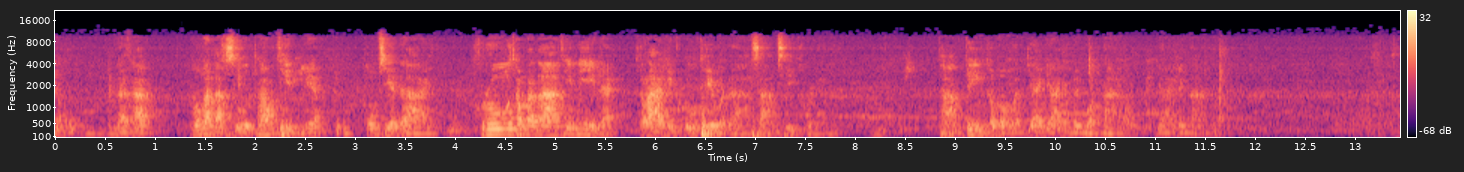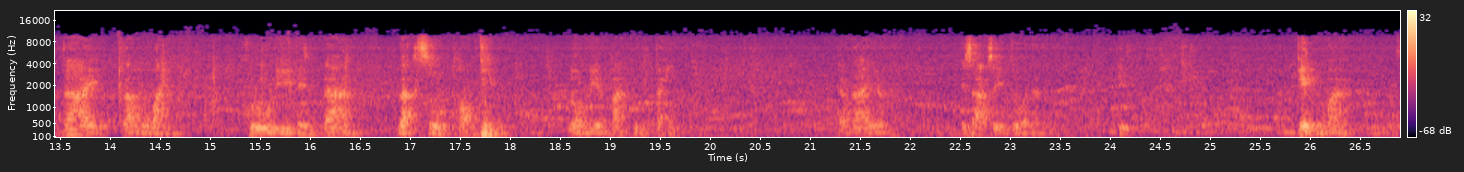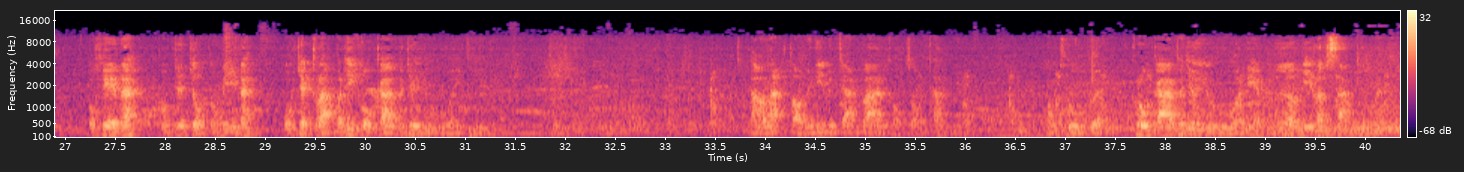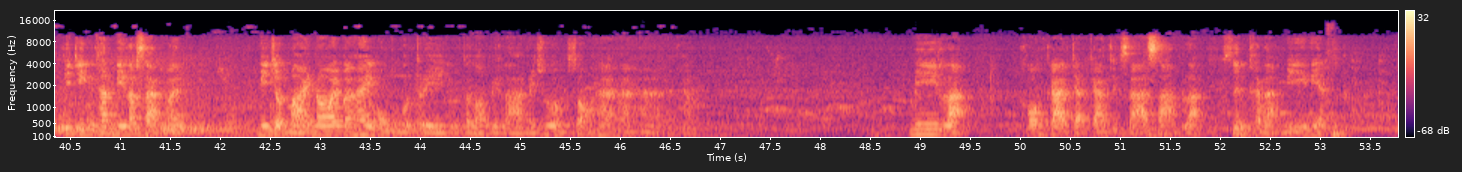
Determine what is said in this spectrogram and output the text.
นะครับ เพราะว่าหลักสูตรท้องถิ่นเนี่ย ผมเสียดาย ครูธรรมดาที่นี่เนี่ยกลายเป็นครูเทวดาสามสี่คนถามติ้งเขาบอกว่าแยกย้ายกันไปหมดนานแล้วย้ายไปนานแล้วได้รางวัล ครูดีเด่นด้านหลักสูตรท้องถิ่นโรงเรียนบ้านคุณแปดจำได้ใช่ไหมไอ้สามสี่ตัวนั้นเก่งมาก โอเคนะ ผมจะจบตรงนี้นะ ผมจะกลับมาที่โครงการพระเจ้าอยู่หัวอีกทีเอาละต่อไปนี้เป็นการบ้านของสองท่านของครูด้วย โครงการพระเจ้าอยู่หัวเนี่ยเมื่อมีรับสั่งนะที่จริงท่านมีรับสั่งมา มีจดหมายน้อยมาให้องค์มนตรีอยู่ตลอดเวลาในช่วง 2555 นะครับ มีหลักของการจัดการศึกษา 3 หลัก ซึ่งขณะนี้เนี่ย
